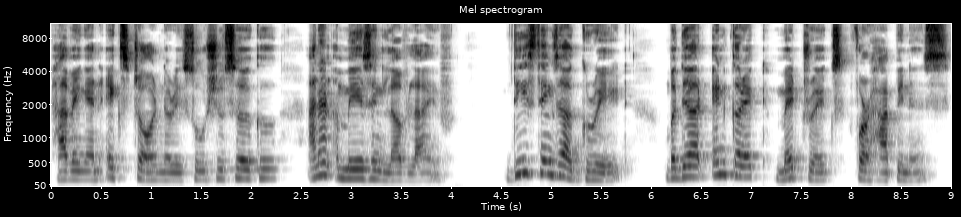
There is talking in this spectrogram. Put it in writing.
having an extraordinary social circle, and an amazing love life. These things are great, but they are incorrect metrics for happiness.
